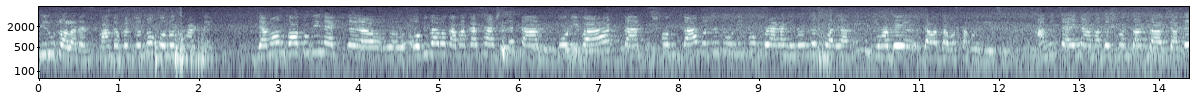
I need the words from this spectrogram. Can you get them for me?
জিরো টলারেন্স মাদকের জন্য কোনো ছাড় নেই। যেমন গতদিন এক অভিভাবক আমার কাছে আসলে তার পরিবার, তার সন্তান পর্যন্ত উনি খুব রাগান্বিতদের পরে আমি রিহাবে যাওয়ার ব্যবস্থা করে দিয়েছি। আমি চাই না আমাদের সন্তানরা, যাতে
